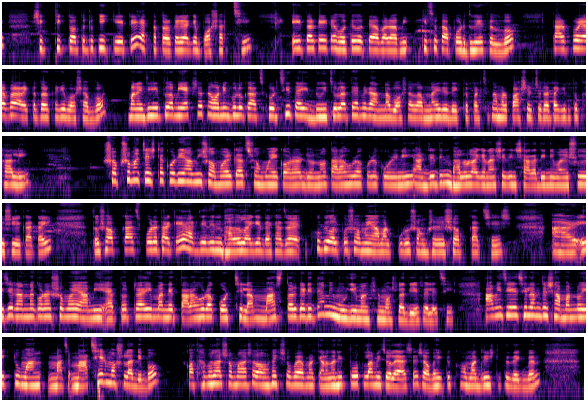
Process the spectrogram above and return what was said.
সে ঠিক ততটুকুই কেটে একটা তরকারি আগে বসাচ্ছি। এই তরকারিটা হতে হতে আবার আমি কিছু কাপড় ধুয়ে ফেলব, তারপরে আবার আরেকটা তরকারি বসাবো। মানে যেহেতু আমি একসাথে অনেকগুলো কাজ করছি, তাই দুই চুলাতে আমি রান্না বসালাম না, এই যে দেখতে পাচ্ছেন আমার পাশের চুলাটা কিন্তু খালি। সবসময় চেষ্টা করি আমি সময়ের কাজ সময়ে করার জন্য, তাড়াহুড়া করে করে নিই। আর যেদিন ভালো লাগে না, সেদিন সারাদিনই মানে শুয়ে শুয়ে কাটাই। তো সব কাজ পড়ে থাকে, আর যেদিন ভালো লাগে দেখা যায় খুবই অল্প সময়ে আমার পুরো সংসারের সব কাজ শেষ। আর এই যে রান্না করার সময় আমি এতটাই মানে তাড়াহুড়া করছিলাম, মাছ তরকারিতে আমি মুরগির মাংসের মশলা দিয়ে ফেলেছি। আমি চেয়েছিলাম যে সামান্য একটু মাছের মশলা দেব কথা বলার সময় আসলে অনেক সময় আমার কেন জানি তোতলামি চলে আসে। সবাই একটু ক্ষমা দৃষ্টিতে দেখবেন।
